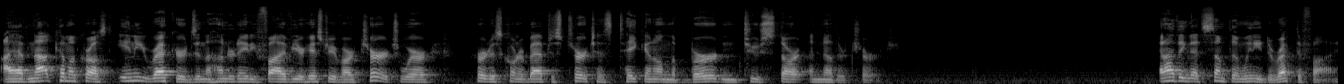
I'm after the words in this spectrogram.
I have not come across any records in the 185 year history of our church where Curtis Corner Baptist Church has taken on the burden to start another church. And I think that's something we need to rectify.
